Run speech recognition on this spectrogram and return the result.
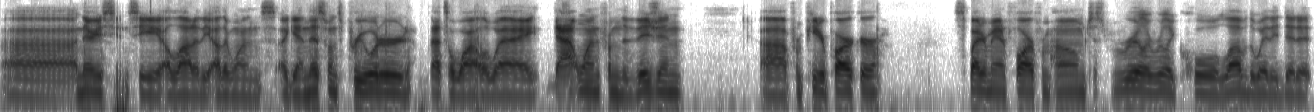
Uh, and there you can see a lot of the other ones. Again, this one's pre-ordered. That's a while away. That one from the Vision, uh, from Peter Parker, Spider-Man Far From Home. Just really, really cool. Love the way they did it.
